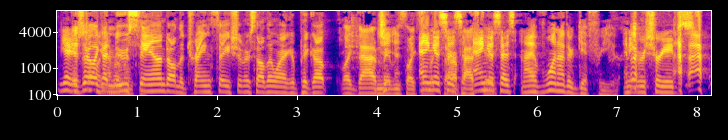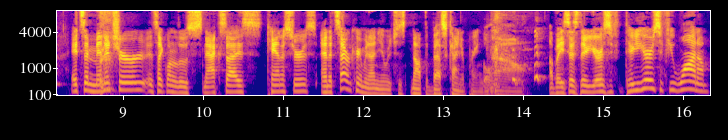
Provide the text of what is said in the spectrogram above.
Yeah. Is there like a Neverland. newsstand on the train station or something where I can pick up like that? And maybe it's like some, Angus like, says, Angus Kids? says, and I have one other gift for you. And he retrieves. it's a miniature. It's like one of those snack size canisters, and it's sour cream and onion, which is not the best kind of Pringle. No. Uh, but he says they're yours. If, they're yours if you want them.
